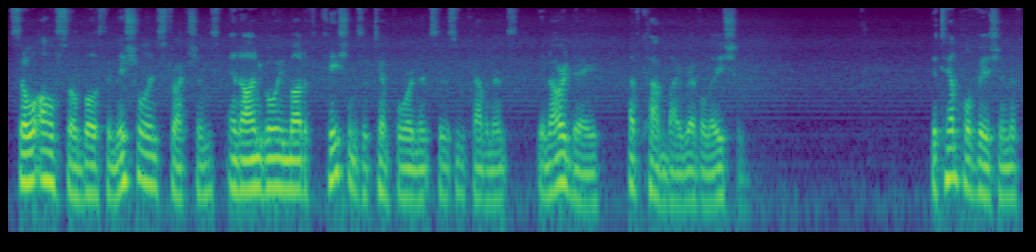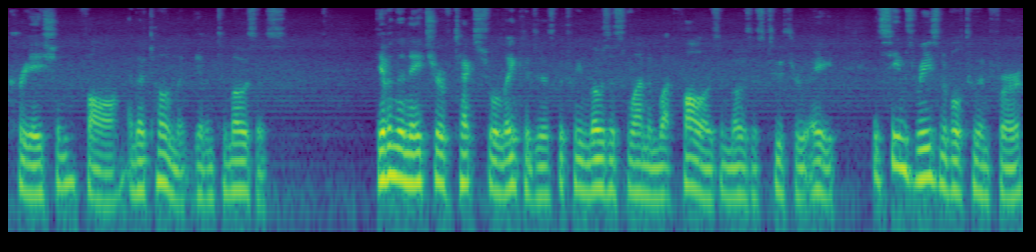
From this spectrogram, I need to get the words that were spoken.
so also both initial instructions and ongoing modifications of temple ordinances and covenants in our day have come by revelation. The temple vision of creation, fall, and atonement given to Moses. Given the nature of textual linkages between Moses 1 and what follows in Moses 2 through 8, it seems reasonable to infer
